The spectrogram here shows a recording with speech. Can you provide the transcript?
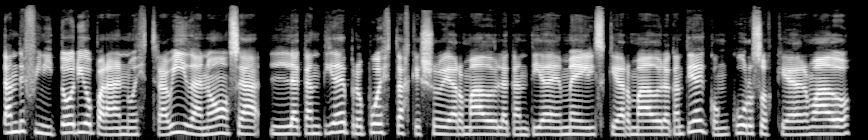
tan definitorio para nuestra vida, ¿no? O sea, la cantidad de propuestas que yo he armado, la cantidad de mails que he armado, la cantidad de concursos que he armado,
